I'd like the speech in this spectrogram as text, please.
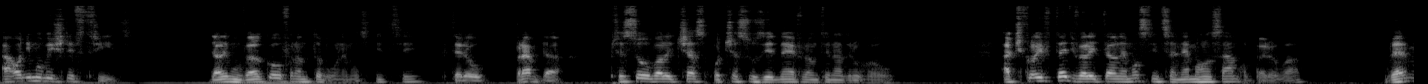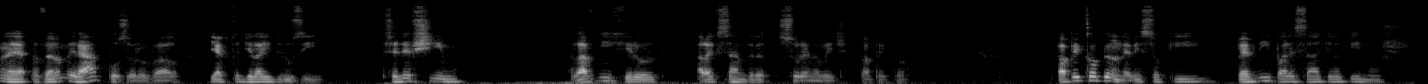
A oni mu vyšli vstříc. Dali mu velkou frontovou nemocnici, kterou, pravda, přesouvali čas od času z jedné fronty na druhou. Ačkoliv teď velitel nemocnice nemohl sám operovat, velmi, rád pozoroval, jak to dělají druzí. Především hlavní chirurg Aleksandr Surenovič Papikov. Papikov byl nevysoký, pevný padesátiletý muž.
